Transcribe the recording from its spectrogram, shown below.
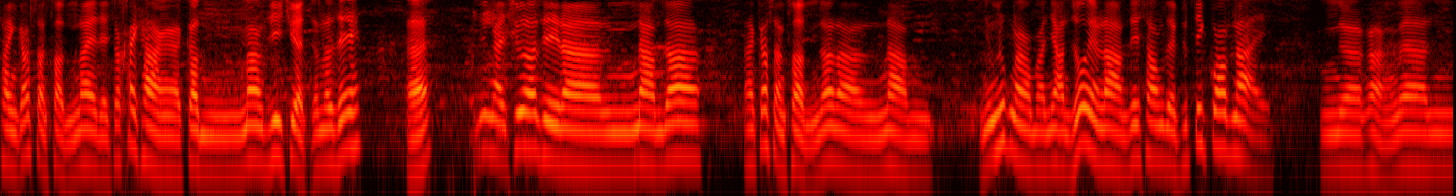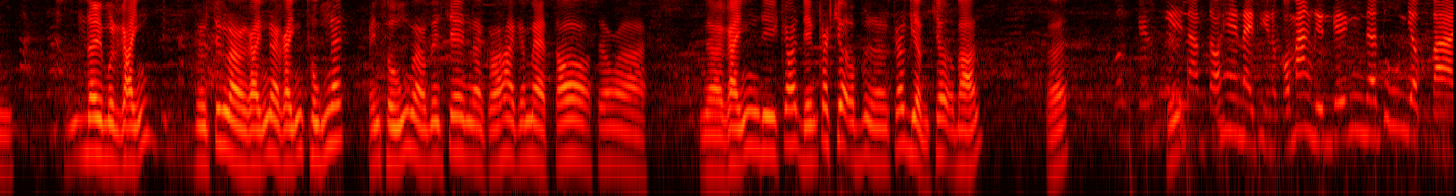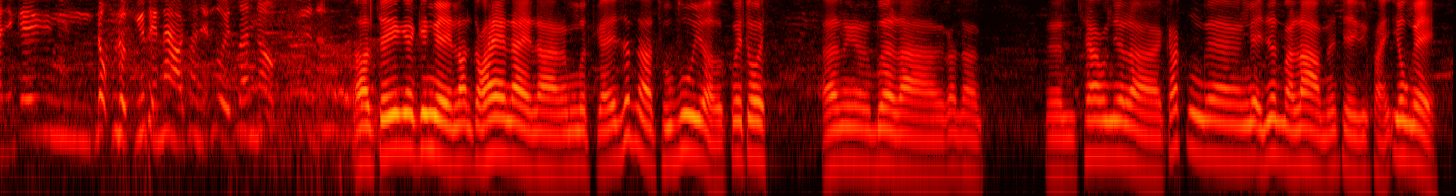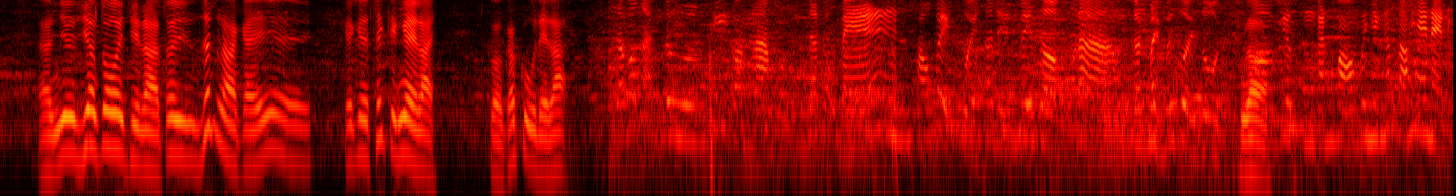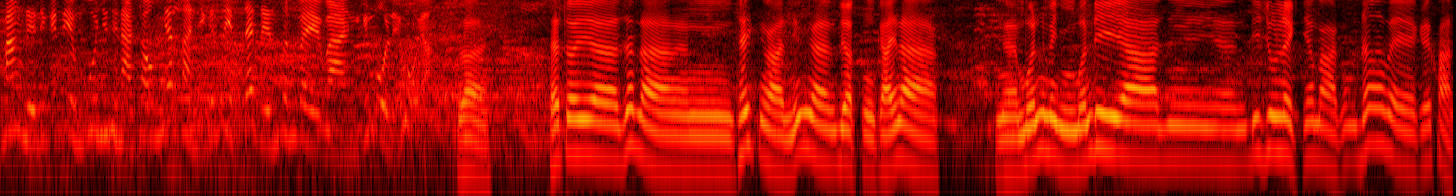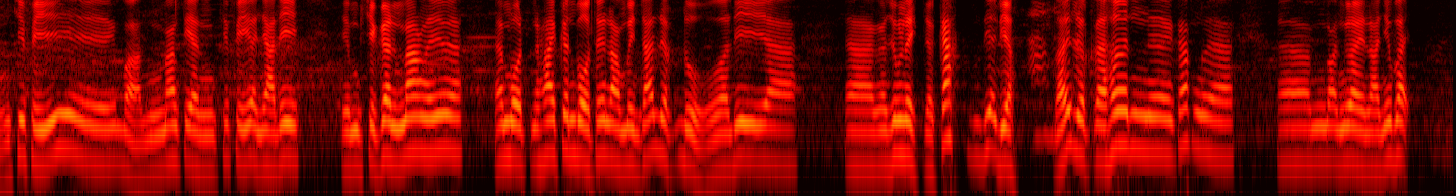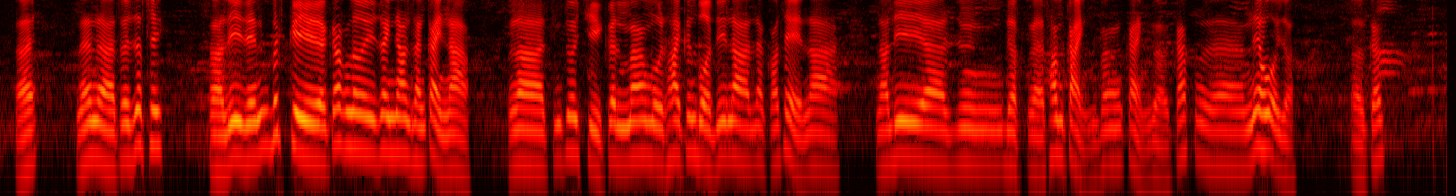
thành các sản phẩm này để cho khách hàng cần mang di chuyển cho nó dễ. Đấy. Như ngày xưa thì là làm ra à, các sản phẩm đó là làm những lúc nào mà nhàn rỗi là làm thế xong rồi cứ tích cóp lại ừ, à, khoảng đây một gánh ừ, tức là gánh là gánh thúng đấy gánh thúng và bên trên là có hai cái mẹt to xong là, à, gánh đi các đến các chợ các điểm chợ bán đấy cái nghề làm tòa hè này thì nó có mang đến cái thu nhập và những cái động lực như thế nào cho những người dân ở Phú Xuyên ạ? À, cái, cái, cái nghề lặn tòa hè này là một cái rất là thú vui ở quê tôi. À, vừa là gọi là theo như là các nghệ nhân mà làm thì phải yêu nghề. À, như riêng tôi thì là tôi rất là cái cái, cái thích cái nghề này của các cụ để lại. Vâng từ khi còn là một là cậu bé 6 7 tuổi cho đến bây giờ cũng là gần 70 tuổi rồi. Dạ. Ờ, việc gắn bó với những các tòa hè này mang đến những cái niềm vui như thế nào cho ông nhất là những cái dịp Tết đến xuân về và những cái mùa lễ hội ạ? Rồi. Thế tôi ờ, rất là thích và những ờ, được cái là ờ, muốn mình muốn đi đi du lịch nhưng mà cũng đỡ về cái khoản chi phí bỏ mang tiền chi phí ở nhà đi thì chỉ cần mang đến một hai cân bột thôi là mình đã được đủ đi à, à, du lịch ở các địa điểm. Đấy được hơn các à, mọi người là như vậy. Đấy nên là tôi rất thích. Và đi đến bất kỳ các nơi danh lam thắng cảnh nào là chúng tôi chỉ cần mang một hai cân bột đi là là có thể là là đi được thăm cảnh cảnh ở các lễ hội rồi ở các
